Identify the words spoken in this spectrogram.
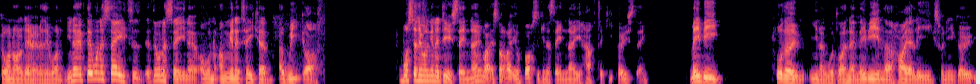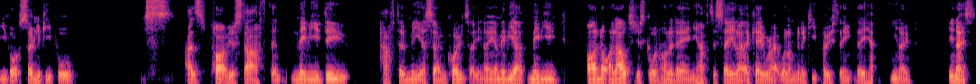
go on holiday whenever they want. You know, if they want to say to if they want to say, you know, I want, I'm going to take a, a week off. What's anyone going to do? Say no? Like it's not like your boss is going to say no. You have to keep posting. Maybe although you know what do i know maybe in the higher leagues when you go you got so many people as part of your staff then maybe you do have to meet a certain quota you know yeah maybe uh, maybe you are not allowed to just go on holiday and you have to say like okay right well i'm going to keep posting they ha- you know who knows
